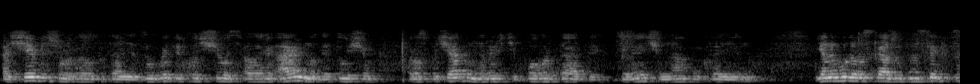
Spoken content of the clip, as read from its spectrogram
А ще більш важливе питання зробити хоч щось, але реально для того, щоб розпочати нарешті повертати ці речі на Україну. Я не буду розказувати, наскільки це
